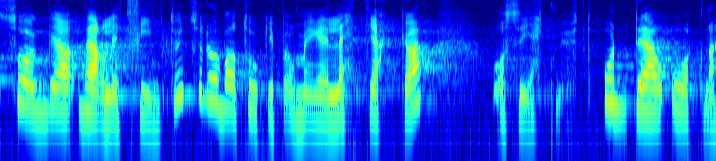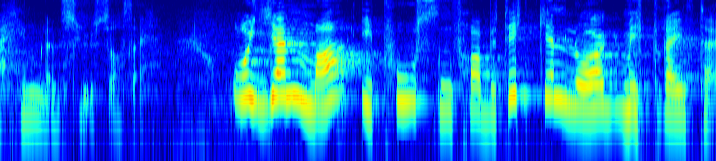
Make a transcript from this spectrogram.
så været litt fint ut, så da bare tok jeg på meg ei lett jakke, og så gikk vi ut. Og der åpna himmelens luser seg. Og hjemme i posen fra butikken lå mitt regntøy.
